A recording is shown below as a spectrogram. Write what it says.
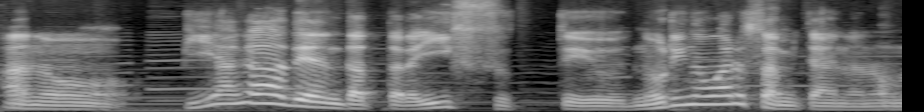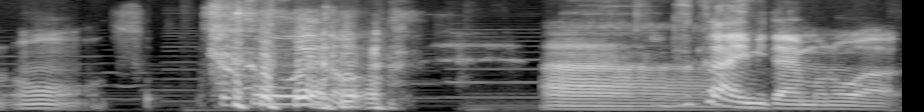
あの、ビアガーデンだったらいいっすっていうノリの悪さみたいなのの、そそこへの、あ気遣いみたいなものは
